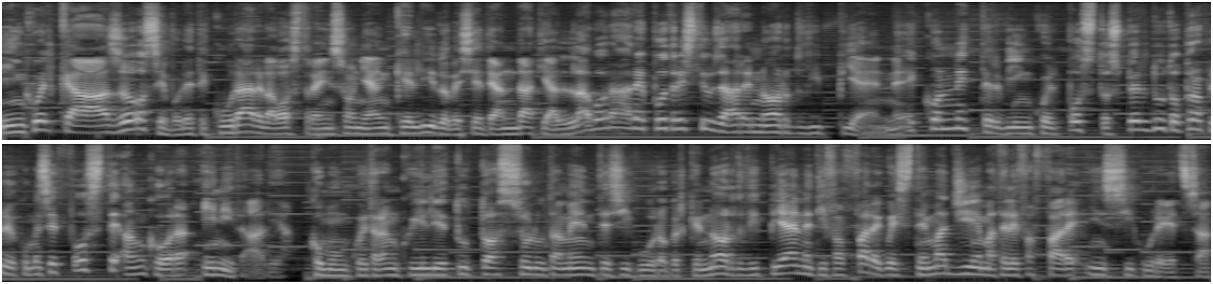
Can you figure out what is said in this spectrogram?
In quel caso, se volete curare la vostra insonnia anche lì dove siete andati a lavorare, potreste usare NordVPN e connettervi in quel posto sperduto proprio come se foste ancora in Italia. Comunque tranquilli, è tutto assolutamente sicuro perché NordVPN ti fa fare queste magie ma te le fa fare in sicurezza.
